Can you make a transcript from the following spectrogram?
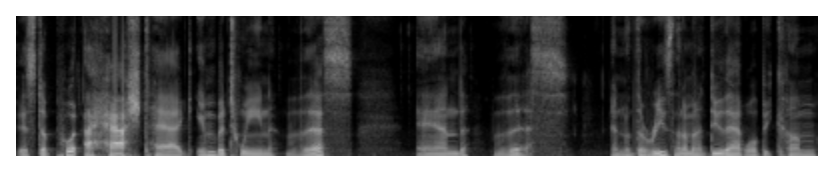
is to put a hashtag in between this and this. And the reason that I'm going to do that will become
